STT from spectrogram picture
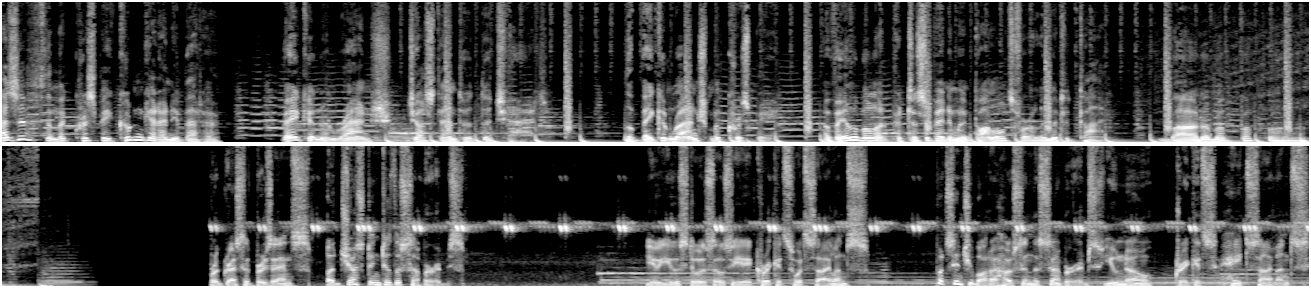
As if the McCrispy couldn't get any better, Bacon and Ranch just entered the chat. The Bacon Ranch McCrispy, available at participating McDonald's for a limited time. Ba-da-ba-ba-ba. Progressive presents Adjusting to the Suburbs. You used to associate crickets with silence. But since you bought a house in the suburbs, you know crickets hate silence.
